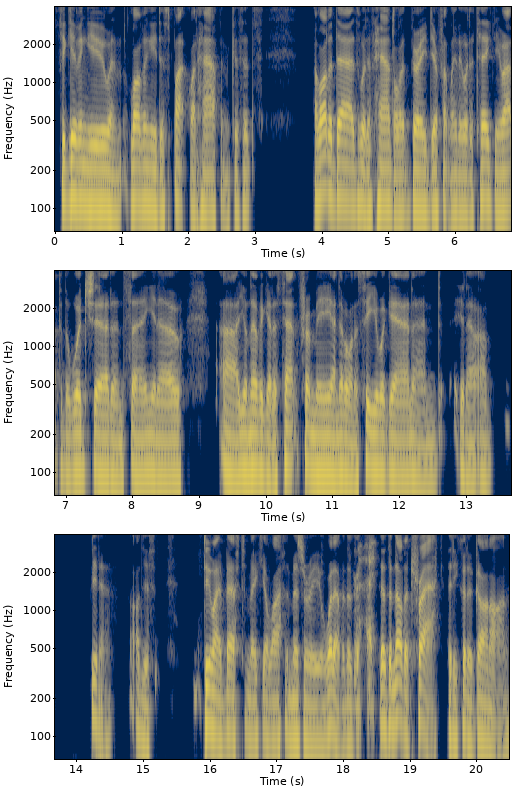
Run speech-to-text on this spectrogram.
forgiving you and loving you despite what happened because it's a lot of dads would have handled it very differently. They would have taken you out to the woodshed and saying, you know, uh, you'll never get a cent from me. I never want to see you again. And, you know, I'll, you know, I'll just do my best to make your life a misery or whatever. There's, right. a, there's another track that he could have gone on.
